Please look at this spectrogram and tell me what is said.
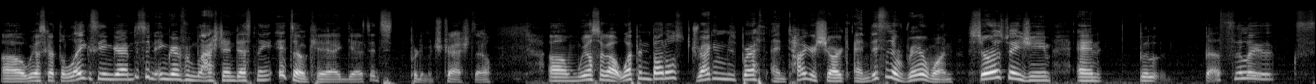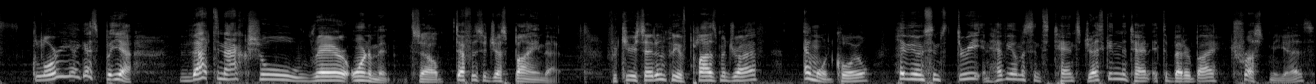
Uh, we also got the Legacy Engram. This is an Engram from last gen Destiny. It's okay, I guess. It's pretty much trash, though. Um, we also got Weapon Bottles, Dragon's Breath, and Tiger Shark, and this is a rare one. Suros Regime and Basilic's Glory, I guess? But yeah, that's an actual rare ornament, so definitely suggest buying that. For curious items, we have Plasma Drive, Emerald Coil, Heavy Ammo Synths 3 and Heavy Ammo Synths 10. So just getting the 10, it's a better buy. Trust me, guys.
